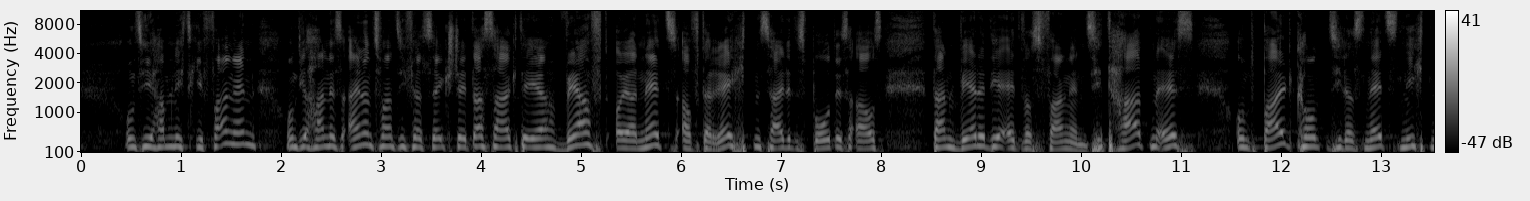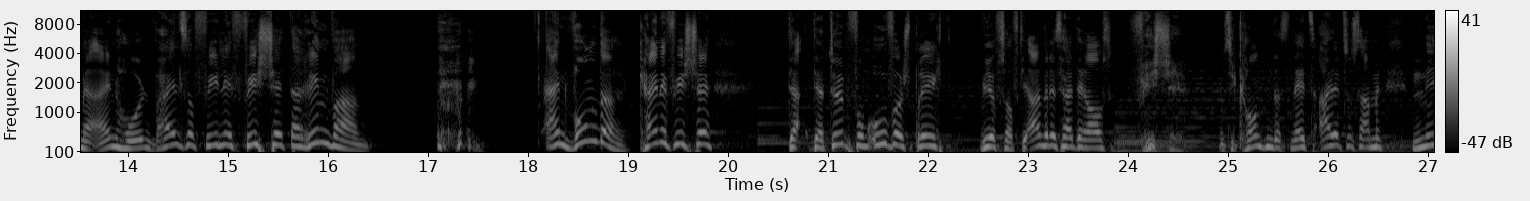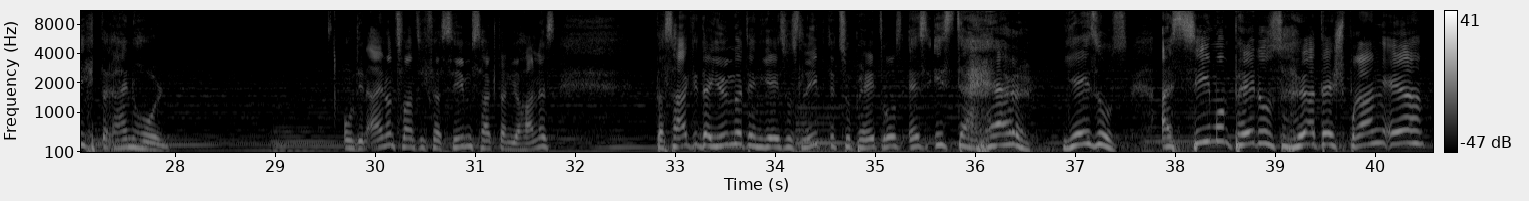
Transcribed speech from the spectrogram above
und sie haben nichts gefangen. Und Johannes 21, Vers 6 steht, da sagte er, werft euer Netz auf der rechten Seite des Bootes aus, dann werdet ihr etwas fangen. Sie taten es und bald konnten sie das Netz nicht mehr einholen, weil so viele Fische darin waren. Ein Wunder, keine Fische. Der, der Typ vom Ufer spricht, wirf es auf die andere Seite raus, Fische. Und sie konnten das Netz alle zusammen nicht reinholen. Und in 21, Vers 7 sagt dann Johannes, da sagte der Jünger, den Jesus liebte, zu Petrus, es ist der Herr, Jesus. Als Simon Petrus hörte, sprang er,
